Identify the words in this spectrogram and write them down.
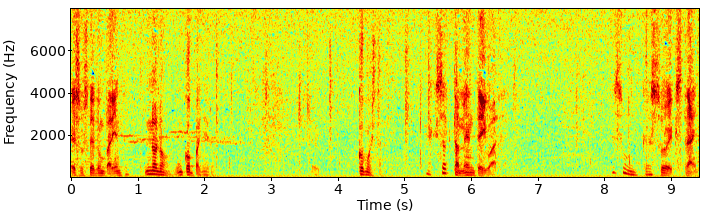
¿Es usted un pariente? No, no, un compañero. ¿Cómo está? Exactamente igual. Es un caso extraño.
